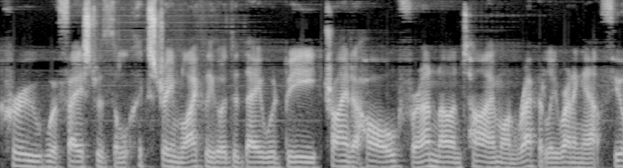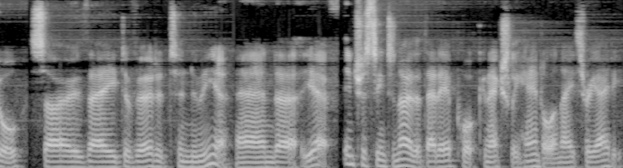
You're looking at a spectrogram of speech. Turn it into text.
crew were faced with the extreme likelihood that they would be trying to hold for an unknown time on rapidly running out fuel. So they diverted to Noumea. And uh, yeah, interesting to know that that airport can actually handle an A380.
